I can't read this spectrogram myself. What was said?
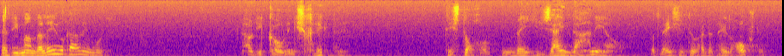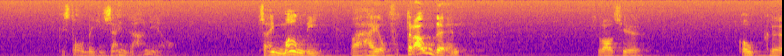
dat die man de leeuwenkuil moet. Nou, die koning schrikte. Het is toch een beetje zijn Daniel. Dat lees je toen uit het hele hoofdstuk. Het is toch een beetje zijn Daniel. Zijn man die, waar hij op vertrouwde. En zoals je ook uh,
